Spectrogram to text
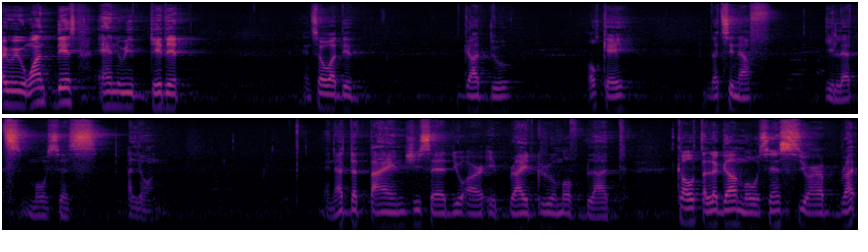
and we want this, and we did it. And so what did God do? Okay, that's enough he lets Moses alone. And at that time, she said, You are a bridegroom of blood. Ikaw talaga, Moses, you are a bride.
